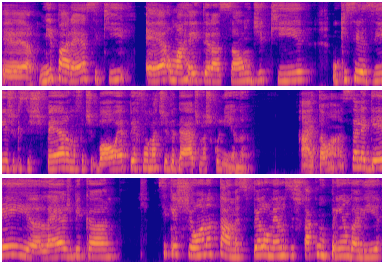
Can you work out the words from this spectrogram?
é, me parece que é uma reiteração de que o que se exige, o que se espera no futebol é performatividade masculina. Ah, então se ela é gay, lésbica, se questiona, tá, mas pelo menos está cumprindo ali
